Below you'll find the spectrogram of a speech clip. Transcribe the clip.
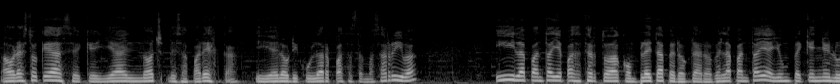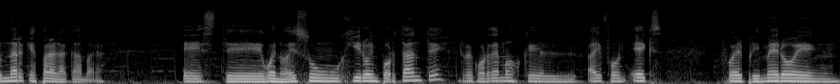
Ahora esto que hace que ya el notch desaparezca y el auricular pasa a estar más arriba y la pantalla pasa a estar toda completa, pero claro, ves la pantalla y un pequeño lunar que es para la cámara. Este, bueno, es un giro importante. Recordemos que el iPhone X fue el primero en,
